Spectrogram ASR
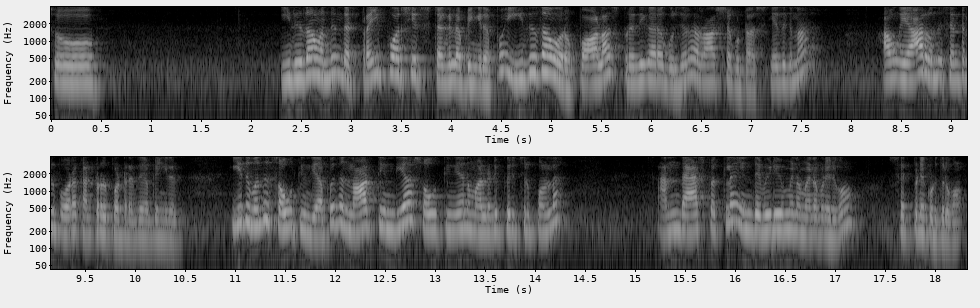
ஸோ இதுதான் வந்து இந்த ட்ரைபார்ஷியட் ஸ்ட்ரகிள் அப்படிங்கிறப்போ இதுதான் வரும் பாலாஸ் பிரதிகார குர்ஜரா ராஷ்டிரகுட்டாஸ் எதுக்குன்னா அவங்க யார் வந்து சென்ட்ரல் பவரை கண்ட்ரோல் பண்ணுறது அப்படிங்கிறது. இது வந்து சவுத் இந்தியா. அப்போ இது நார்த் இந்தியா சவுத் இந்தியா நம்ம ஆல்ரெடி பிரிச்சிருப்போம்ல? அந்த ஆஸ்பெக்டில் இந்த வீடியோவுமே நம்ம என்ன பண்ணியிருக்கோம் செட் பண்ணி கொடுத்துருக்கோம்.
